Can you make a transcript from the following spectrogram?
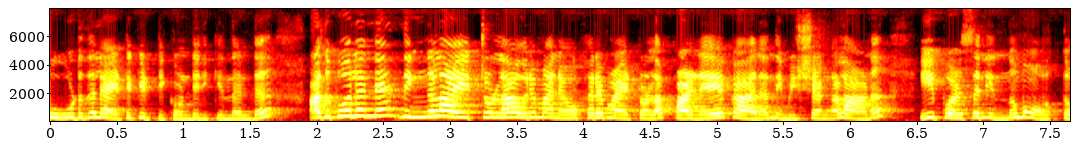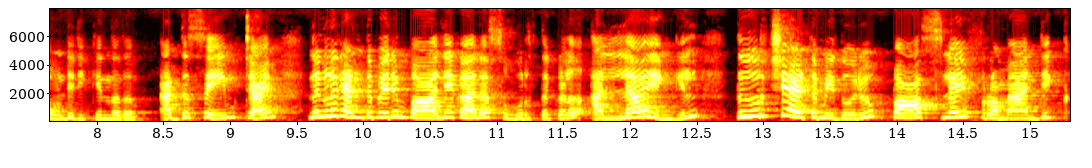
കൂടുതലായിട്ട് കിട്ടിക്കൊണ്ടിരിക്കുന്നുണ്ട്. അതുപോലെ തന്നെ നിങ്ങളായിട്ടുള്ള ഒരു മനോഹരമായിട്ടുള്ള പഴയകാല നിമിഷങ്ങളാണ് ഈ പേഴ്സൺ ഇന്നും ഓർത്തുകൊണ്ടിരിക്കുന്നത്. അറ്റ് ദ സെയിം ടൈം നിങ്ങൾ രണ്ടുപേരും ബാല്യകാല സുഹൃത്തുക്കൾ അല്ല എങ്കിൽ തീർച്ചയായിട്ടും ഇതൊരു പാസ്റ്റ് ലൈഫ് റൊമാന്റിക്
